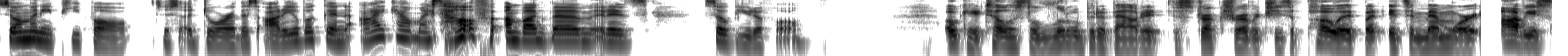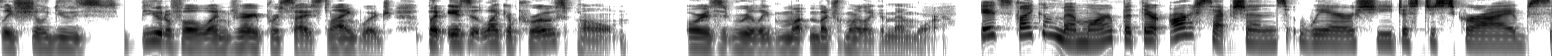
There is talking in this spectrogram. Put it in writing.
so many people just adore this audiobook, and I count myself among them. It is so beautiful. Okay, tell us a little bit about it, the structure of it. She's a poet, but it's a memoir. Obviously, she'll use beautiful and very precise language, but is it like a prose poem? or is it really much more like a memoir? It's like a memoir, but there are sections where she just describes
